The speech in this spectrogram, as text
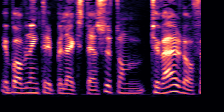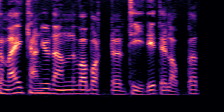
i Bowling Triple X. Dessutom, tyvärr då, för mig kan ju den vara borta tidigt i loppet.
